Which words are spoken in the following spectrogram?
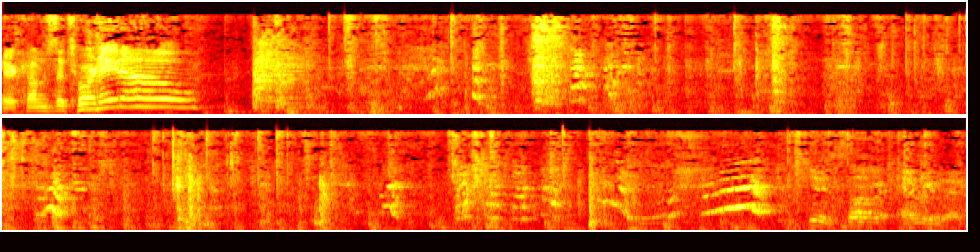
Here comes the tornado! Dude, it's over everywhere.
